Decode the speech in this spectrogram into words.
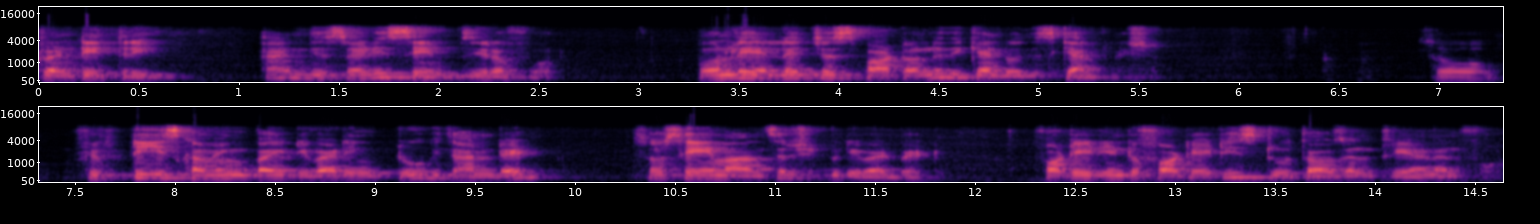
23 and this side is same 04 only LHS part only we can do this calculation. So 50 is coming by dividing 2 with 100. So same answer should be divided by 2. 48 into 48 is 2304.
